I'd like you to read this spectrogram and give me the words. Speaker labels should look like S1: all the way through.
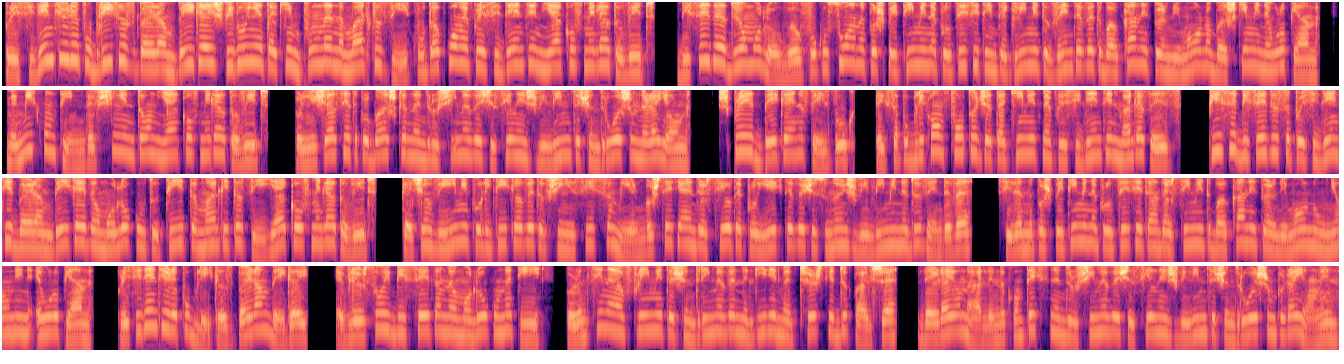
S1: Presidenti i Republikës Bajram Begaj zhvilloi një takim pune në Mal të Zi, ku u takua me presidentin Jakov Milatoviç. Biseda e dy homologëve u fokusua në përshpejtimin e procesit të integrimit të vendeve të Ballkanit Perëndimor në Bashkimin Evropian me mikun tim dhe fqinjin tonë Jakov Milatoviç për një qasje të përbashkët ndaj ndryshimeve që sjellin zhvillim të qëndrueshëm në rajon, shprehet Begaj në Facebook, teksa publikon foto gjatë takimit me presidentin malazez. Pjesë e bisedës së presidentit Bajram Begaj dhe homologut të tij të Malit të Zi, Jakov Milatoviç, ka qenë vijimi i politikave të fqinjësisë së mirë, mbështetja e ndërsjelltë e projekteve që synojnë zhvillimin e dy vendeve, si dhe në përshpejtimin e procesit të anëtarësimit të Ballkanit Perëndimor në Unionin Europian. Presidenti i Republikës, Bajram Begaj, e vlerësoi bisedën me homologun e tij për rëndësinë e afrimit të qëndrimeve në lidhje me çështje dypalëshe dhe rajonale në kontekstin e ndryshimeve që sjellin zhvillim të qëndrueshëm për rajonin.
